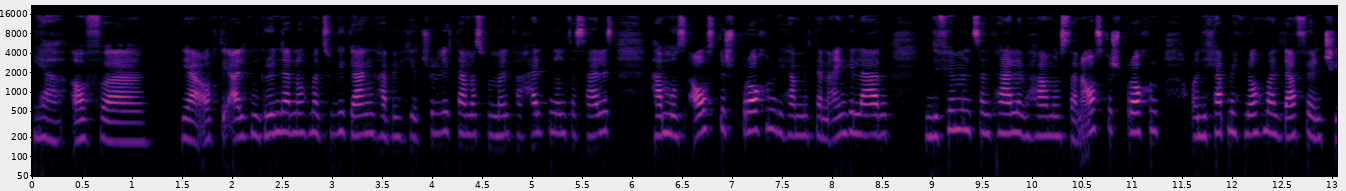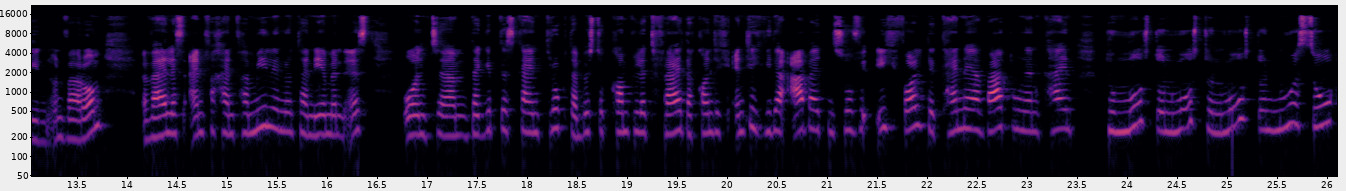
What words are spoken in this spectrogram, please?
ja, auf äh, ja, auf die alten Gründer nochmal zugegangen, habe mich entschuldigt damals für mein Verhalten und das alles, haben uns ausgesprochen, die haben mich dann eingeladen in die Firmenzentrale, wir haben uns dann ausgesprochen und ich habe mich nochmal dafür entschieden. Und warum? Weil es einfach ein Familienunternehmen ist und ähm, da gibt es keinen Druck, da bist du komplett frei, da konnte ich endlich wieder arbeiten, so wie ich wollte, keine Erwartungen, kein du musst und musst und musst und nur so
